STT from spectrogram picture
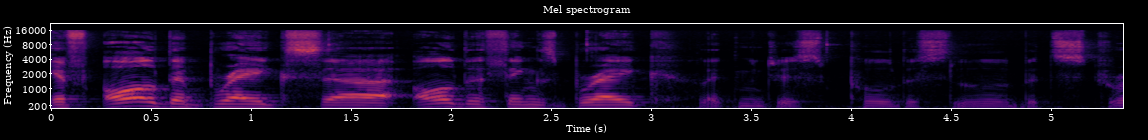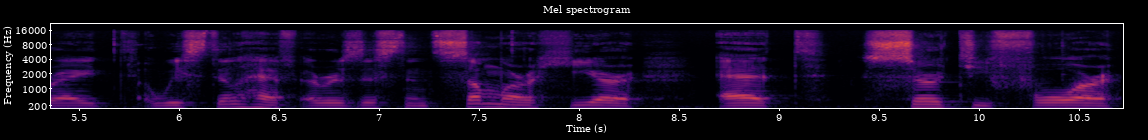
if all the breaks uh, all the things break let me just pull this a little bit straight we still have a resistance somewhere here at 34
